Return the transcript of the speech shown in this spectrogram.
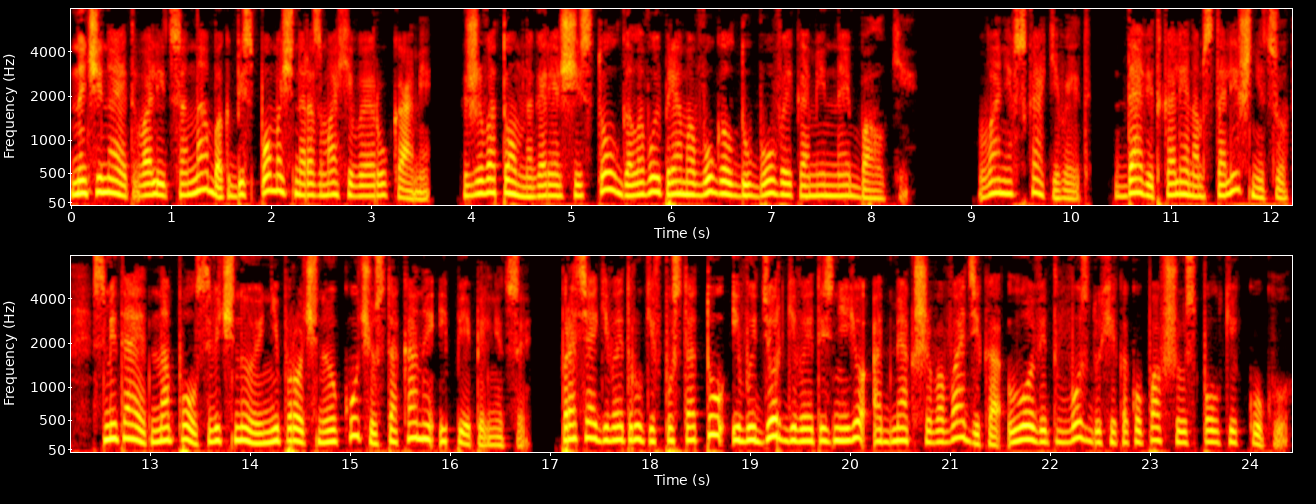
начинает валиться на бок, беспомощно размахивая руками животом на горящий стол, головой прямо в угол дубовой каминной балки. Ваня вскакивает, давит коленом столешницу, сметает на пол свечную непрочную кучу стаканы и пепельницы, протягивает руки в пустоту и выдергивает из нее обмякшего Вадика, ловит в воздухе, как упавшую с полки куклу.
